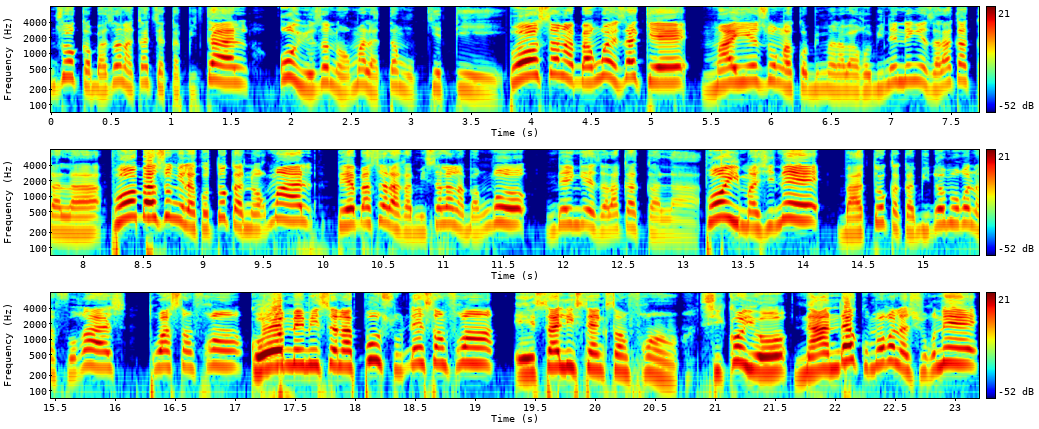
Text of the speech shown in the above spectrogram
nzoka baza na kati ya capitale oyo eza normal ata moke te. Posa na bango eza ke mai ezonga kobima na barobine ndenge ezalaka kala. Mpo bazongela kotoka normal mpe basalaka misala na bango ndenge ezalaka kala. Mpo imagine batokaka bido moko na forage 300 francs. Komemisa na pusu 200 francs esali 500 francs. Sikoyo na ndako moko na journée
